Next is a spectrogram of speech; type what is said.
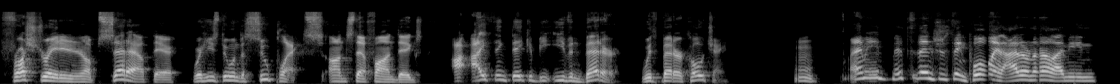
frustrated and upset out there where he's doing the suplex on Stefon Diggs. I, I think they could be even better with better coaching. Hmm. I mean, it's an interesting point. I don't know. I mean,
